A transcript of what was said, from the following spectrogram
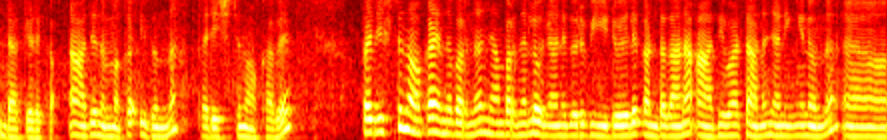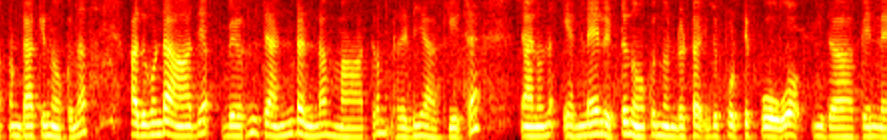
ഉണ്ടാക്കിയെടുക്കാം. ആദ്യം നമുക്ക് ഇതൊന്ന് പരീക്ഷിച്ച് നോക്കാവേ. പരീക്ഷിച്ച് നോക്കാം എന്ന് പറഞ്ഞാൽ ഞാൻ പറഞ്ഞല്ലോ ഞാനിതൊരു വീഡിയോയിൽ കണ്ടതാണ്. ആദ്യമായിട്ടാണ് ഞാൻ ഇങ്ങനെ ഒന്ന് ഉണ്ടാക്കി നോക്കുന്നത്. അതുകൊണ്ട് ആദ്യം വെറും രണ്ടെണ്ണം മാത്രം റെഡിയാക്കിയിട്ട് ഞാനൊന്ന് എണ്ണയിലിട്ട് നോക്കുന്നുണ്ട് കേട്ടോ. ഇത് പൊട്ടിപ്പോവോ? ഇത് പിന്നെ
